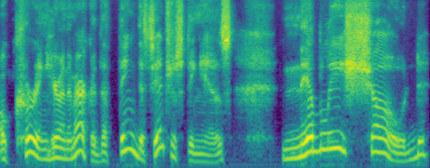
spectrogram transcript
occurring here in America. The thing that's interesting is Nibley showed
